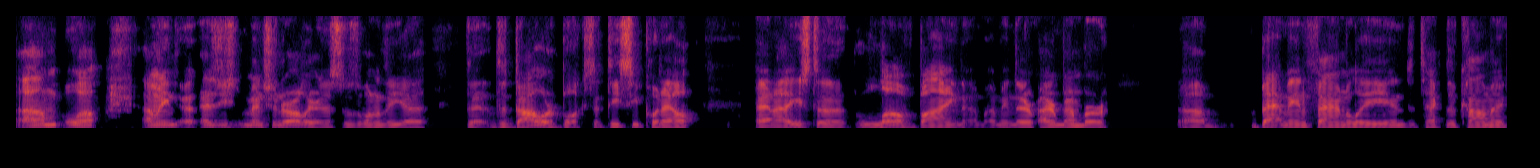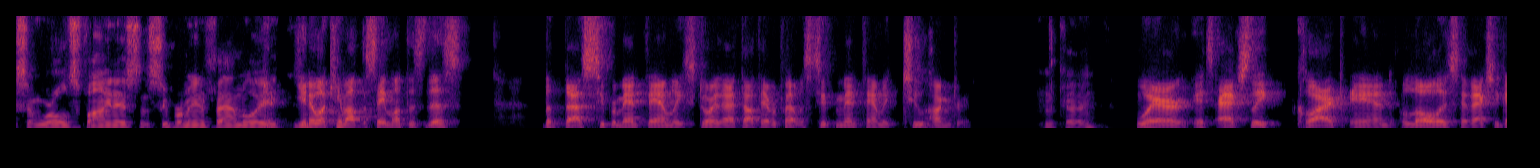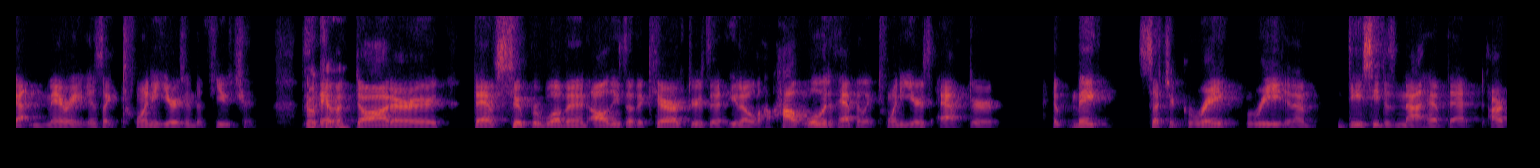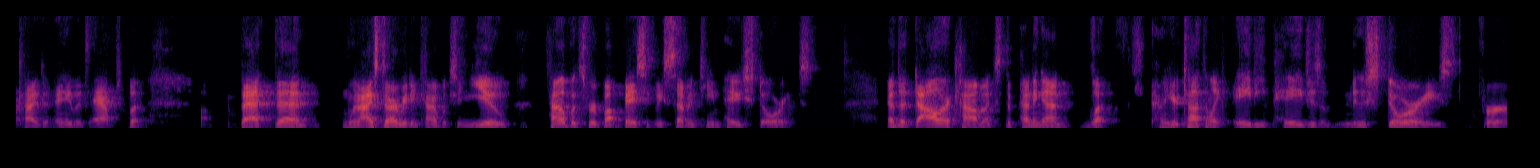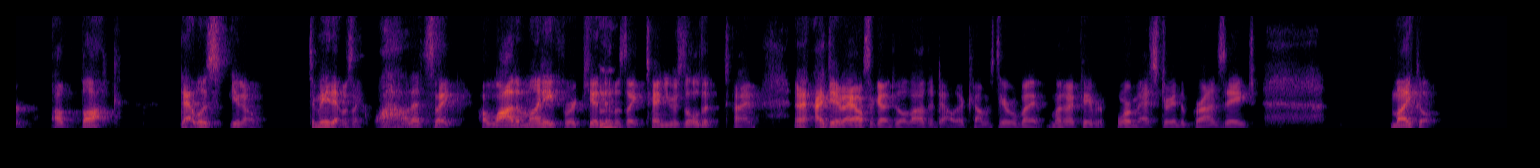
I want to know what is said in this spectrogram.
Um, well, I mean, as you mentioned earlier, this was one of the uh, the the dollar books that DC put out, and I used to love buying them. I mean, there I remember uh, Batman Family and Detective Comics and World's Finest and Superman Family. You know what came out the same month as this? The best Superman family story that I thought they ever put out was Superman Family 200. Okay. Where it's actually Clark and Lois have actually gotten married. It's like 20 years in the future. So okay. they have a daughter, they have Superwoman, all these other characters that, you know, how what would have happened like 20 years after? It made such a great read. And um, DC does not have that archived in any of its apps. But back then, when I started reading comic books and you, comic books were about basically 17 page stories. And the dollar comics, depending on what I mean, you're talking like 80 pages of new stories for a buck. That was, you know, to me, that was like, wow, that's like a lot of money for a kid mm. that was like 10 years old at the time. And I did. I also got into a lot of the dollar comics. They were my one of my favorite formats during the Bronze Age. Michael,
